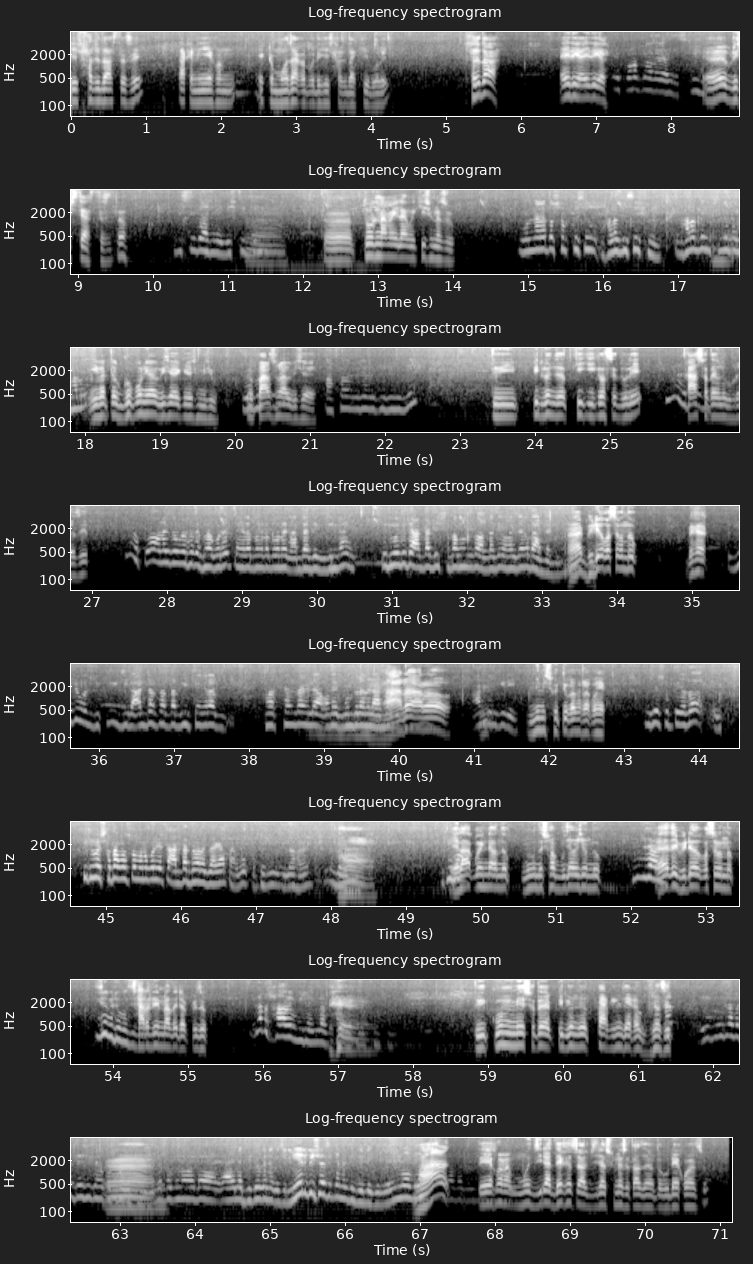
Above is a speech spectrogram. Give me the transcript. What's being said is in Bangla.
যে সাজুদা আসতেছে তাকে নিয়ে এখন একটু মজা করব দেখি সাজুদা কি বলে। সাজুদা এইদিকে এইদিকে। এই বৃষ্টি আসতেছে তো। তো তোর নামে এলাম কি শুনেছু? ওর নামে তো সব কিছু ভালো কিছুই শুনি। ভালো কিছু শুনে তো ভালো। এবার তোর গোপনীয় বিষয়ে কিছু শুনিছু? তোর পার্সোনাল বিষয়ে। পাঁচটার বিষয়ে কি শুনেছি? তুই পীরগঞ্জত কি কি করছে বলি? কার সাথে বলে ঘুরেছিস? অনেক জনের সাথে ঘোরা করে চ্যাংরা চ্যাংরা তো অনেক আড্ডা দিই দিন নাই। আড্ডা দিই সাদা আড্ডা দিই অনেক জায়গাতে আড্ডা দিই। হ্যাঁ ভিডিও করছে বন্ধু। দেখা ভিডিও মধ্যে কি জি আড্ডা টাড্ডা দিই মিলে অনেক বন্ধুরা মিলে আড্ডা আরও মিনি সত্যি কথাটা কয়ে। বিশেষ সত্যি কথা পৃথিবীর সাদা মস্ত মনে করি একটা আড্ডা দেওয়ার জায়গা তারপর কত কি এগুলো হয়। হ্যাঁ। এলা কই না বন্ধু সব বুঝা হয়েছে বন্ধু। কি বুঝা এই যে ভিডিও করছে বন্ধু। সারাদিন না এটা পেজত স্বাভাবিক বিষয়। তুই কোন মেয়ের সাথে পীরগঞ্জ পার্কিং জায়গা ঘুরেছিস? হ্যাঁ। না। তুই এখন মুই যেটা দেখেছ আর জিরা শুনেছো তার জন্য তো ওটাই কয়েছো।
